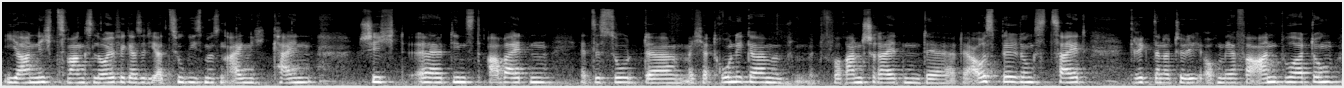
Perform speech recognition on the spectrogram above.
Ja, nicht zwangsläufig. Also die Azubis müssen eigentlich keinen Schichtdienst äh, arbeiten. Jetzt ist so, der Mechatroniker mit, mit Voranschreiten der, der Ausbildungszeit kriegt dann natürlich auch mehr Verantwortung.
